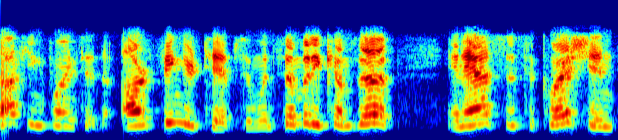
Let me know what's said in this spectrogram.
talking points at our fingertips. And when somebody comes up and asks us a question,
